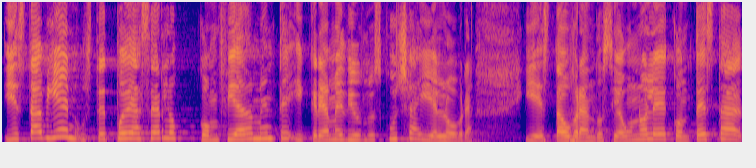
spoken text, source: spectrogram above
Y está bien, usted puede hacerlo confiadamente y créame, Dios lo escucha y Él obra. Y está obrando. Si a uno le contesta,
